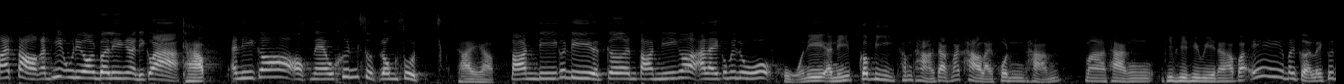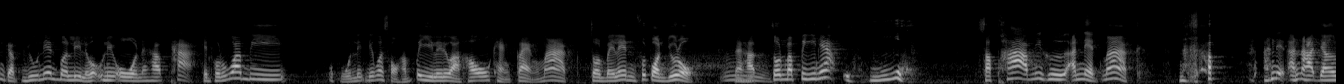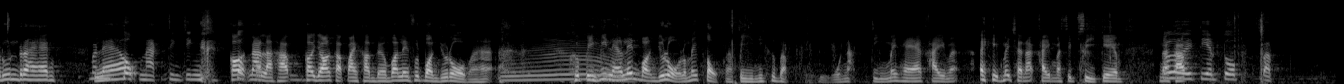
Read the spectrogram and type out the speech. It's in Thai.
มาต่อกันที่อูนิโอนเบอร์ลินกันดีกว่า ครับ อันนี้ก็ออกแนวขึ้นสุดลงสุด ใช่ครับ ตอนดีก็ดีเหลือเกิน ตอนนี้ก็อะไรก็ไม่รู้ โห นี่อันนี้ก็มีคำถามจากนักข่าวหลายคนถามมาทาง PPTV นะครับว่า เอ๊ะ มันเกิดอะไรขึ้นกับยูเนียนเบอร์ลินหรือว่าอูนิโอนะครับ ค่ะ เหตุผลว่ามีโอ้โหเรียกว่า2อสปีเลยดีกว่าเขาแข็งแกร่งมาก จนไปเล่นฟุตบอลยุโรปนะครับอืมจนมาปีเนี้ยโอ้โหสภาพนี่คืออันเน็ตมากนะครับอันเน็ตอนาถอย่างรุนแรง มันแล้ว ตกหนักจริงๆนะก็ตนั่นแหละครับ ก็ย้อนกลับไปคำเดิมว่าเล่นฟุตบอลยุโรปอะฮะมคือปีที่แล้วเล่นบอลยุโรปแล้วไม่ตกนะปีนี้คือแบบโอ้โหหนักจริงไม่แพ้ใครมาเอ้ยไม่ชนะใครมา 14 เกมก็นะคเลรับ ยเตรียมตัวแบบ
